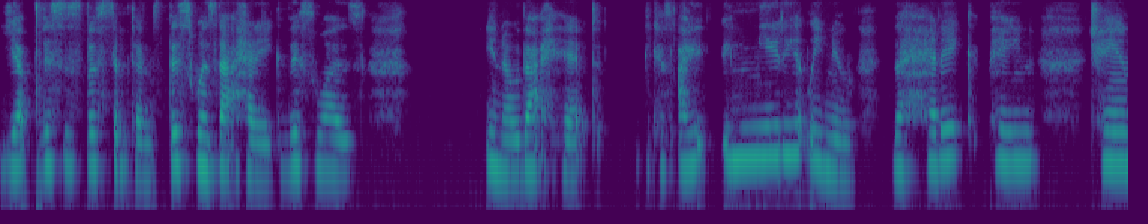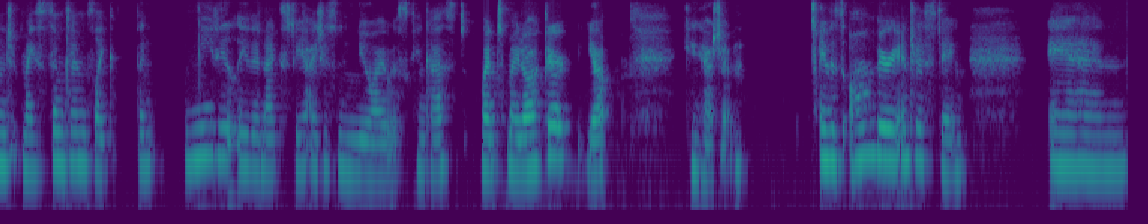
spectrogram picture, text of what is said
yep, this is the symptoms. This was that headache. This was, you know, that hit. Because I immediately knew the headache pain changed my symptoms like the immediately the next day i just knew i was concussed. Went to my doctor yep concussion. It was all very interesting. And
